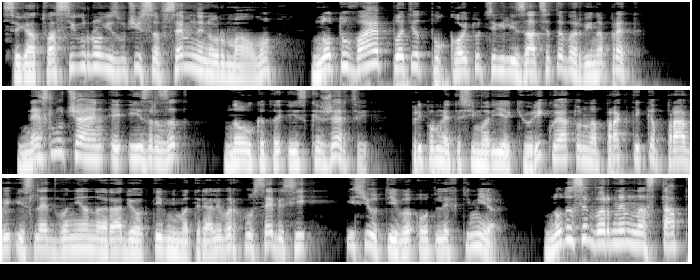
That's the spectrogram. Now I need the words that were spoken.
Сега това сигурно ви звучи съвсем ненормално, но това е пътят по който цивилизацията върви напред. Не случайен е изразът «науката иска жертви». Припомнете си Мария Кюри, която на практика прави изследвания на радиоактивни материали върху себе си и си отива от левкемия. Но да се върнем на Стап,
